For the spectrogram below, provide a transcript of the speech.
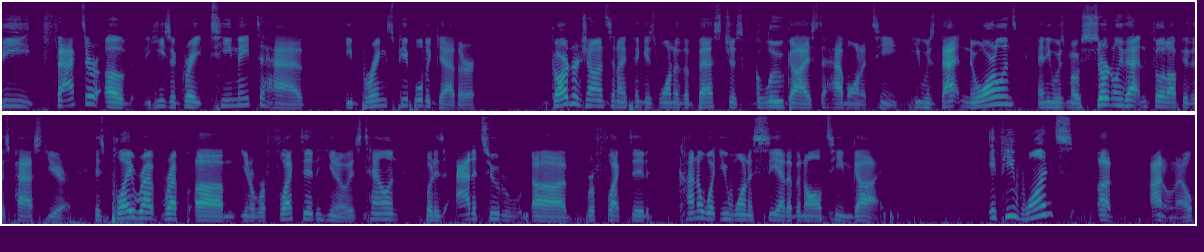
the factor of he's a great teammate to have. He brings people together. Gardner Johnson, I think, is one of the best just glue guys to have on a team. He was that in New Orleans, and he was most certainly that in Philadelphia this past year. His play rep, rep um, you know, reflected, you know, his talent, but his attitude uh, reflected kind of what you want to see out of an all-team guy. If he wants a, I don't know,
